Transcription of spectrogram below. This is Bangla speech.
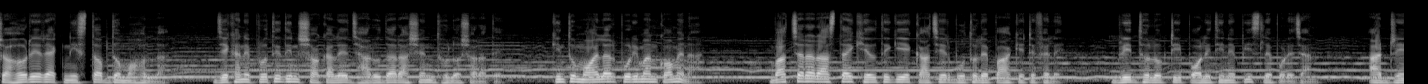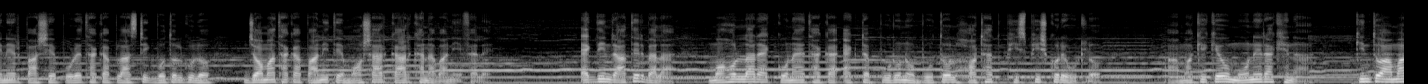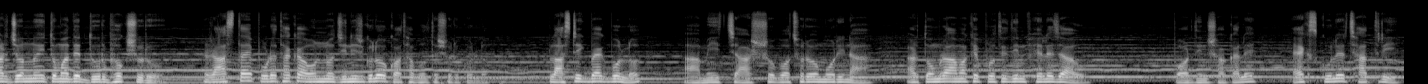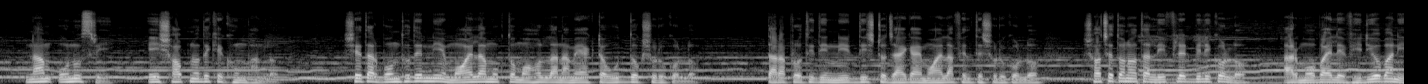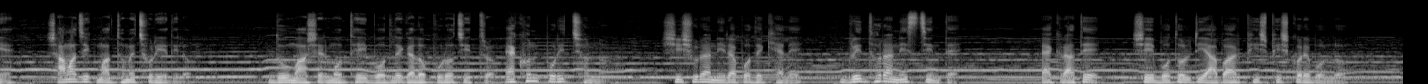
শহরের এক নিস্তব্ধ মহল্লা, যেখানে প্রতিদিন সকালে ঝাড়ুদার আসেন ধুলো সরাতে। কিন্তু ময়লার পরিমাণ কমে না। বাচ্চারা রাস্তায় খেলতে গিয়ে কাচের বোতলে পা কেটে ফেলে। বৃদ্ধ লোকটি পলিথিনে পিছলে পড়ে যান, আর ড্রেনের পাশে পড়ে থাকা প্লাস্টিক বোতলগুলো জমা থাকা পানিতে মশার কারখানা বানিয়ে ফেলে। একদিন রাতের বেলা মহল্লার এক কোনায় থাকা একটা পুরনো বোতল হঠাৎ ফিসফিস করে উঠল। আমাকে কেউ মনে রাখে না, কিন্তু আমার জন্যই তোমাদের দুর্ভোগ শুরু। রাস্তায় পড়ে থাকা অন্য জিনিসগুলোও কথা বলতে শুরু করল। প্লাস্টিক ব্যাগ বলল, আমি চারশো বছরেও মরি না, আর তোমরা আমাকে প্রতিদিন ফেলে যাও। পরদিন সকালে এক স্কুলের ছাত্রী নাম অনুশ্রী এই স্বপ্ন দেখে ঘুম ভাঙল। সে তার বন্ধুদের নিয়ে ময়লামুক্ত মহল্লা নামে একটা উদ্যোগ শুরু করল। তারা প্রতিদিন নির্দিষ্ট জায়গায় ময়লা ফেলতে শুরু করল, সচেতনতা লিফলেট বিলি করল, আর মোবাইলে ভিডিও বানিয়ে সামাজিক মাধ্যমে ছড়িয়ে দিল। দু মাসের মধ্যেই বদলে গেল পুরো চিত্র। এখন পরিচ্ছন্ন। শিশুরা নিরাপদে খেলে, বৃদ্ধরা নিশ্চিন্তে। এক রাতে সেই বোতলটি আবার ফিসফিস করে বলল,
